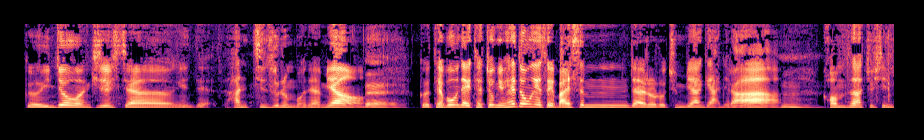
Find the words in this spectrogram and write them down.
그 임종원 기술시장이 이제 한 진술은 뭐냐면 네. 그 대법원장 대통령 회동에서의 말씀 자료로 준비한 게 아니라 음. 검사 출신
